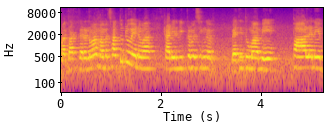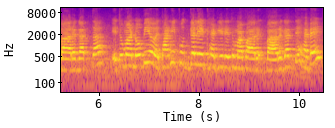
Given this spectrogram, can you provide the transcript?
මතක් කරනවා. මම සතුටු වෙනවා රනිල් වික්‍රමසිංහ මැතිතුමා මේ පාලනය බාරගත්තා. එතුමා නොබියව තනි පුද්ගලයෙක් හැටියට එතුමා බාරගත්තේ. හැබැයි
